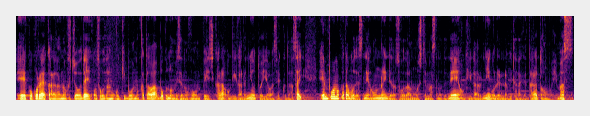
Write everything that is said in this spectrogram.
えー、心や体の不調でご相談ご希望の方は僕のお店のホームページからお気軽にお問い合わせください遠方の方もですねオンラインでの相談もしてますのでねお気軽にご連絡いただけたらと思います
